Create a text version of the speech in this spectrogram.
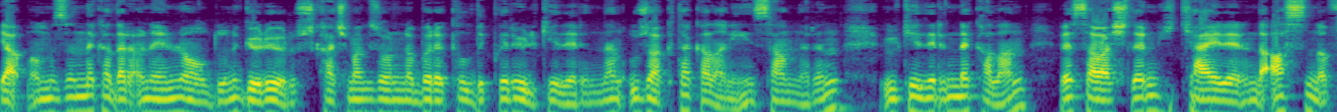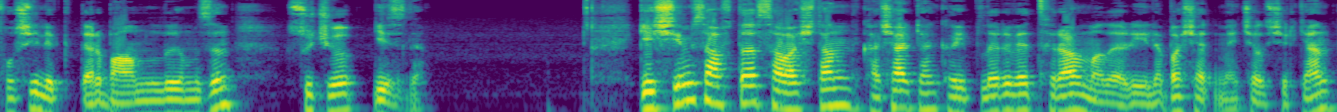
yapmamızın ne kadar önemli olduğunu görüyoruz. Kaçmak zorunda bırakıldıkları ülkelerinden uzakta kalan insanların ülkelerinde kalan ve savaşların hikayelerinde aslında fosil yakıtları bağımlılığımızın suçu gizli. Geçtiğimiz hafta savaştan kaçarken kayıpları ve travmalarıyla baş etmeye çalışırken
